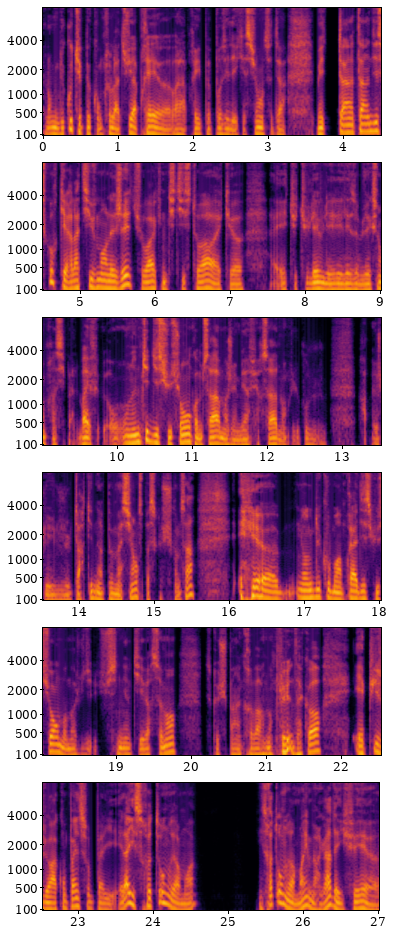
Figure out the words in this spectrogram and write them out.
Donc du coup, tu peux conclure là-dessus. Après, euh, voilà, après, il peut poser des questions, etc. Mais tu as, un discours qui est relativement léger, tu vois, avec une petite histoire, avec, euh, et tu, tu lèves les, les, objections principales. Bref, on a une petite discussion comme ça. Moi, j'aime bien faire ça. Donc du coup, je, je, je, tartine un peu ma science parce que je suis comme ça. Et euh, donc du coup, bon, après la discussion, bon, moi, je, je signe un petit versement parce que je suis pas un crevard non plus, d'accord. Et puis je le raccompagne sur le palier. Et là, il se retourne vers moi il se retourne vers moi, il me regarde et il fait euh,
